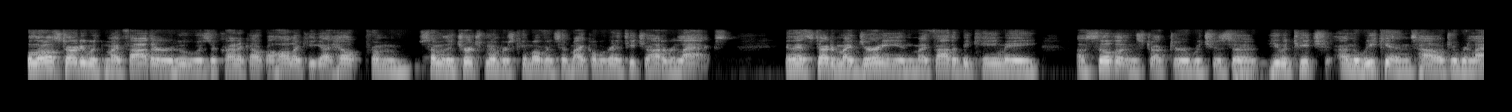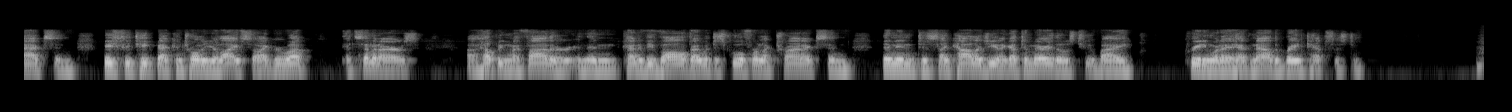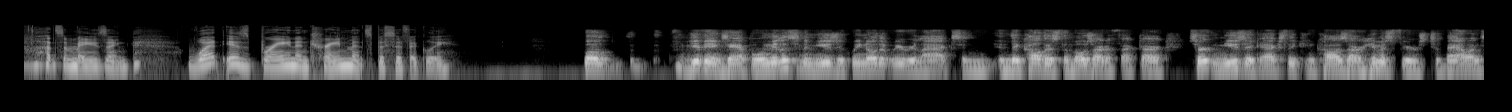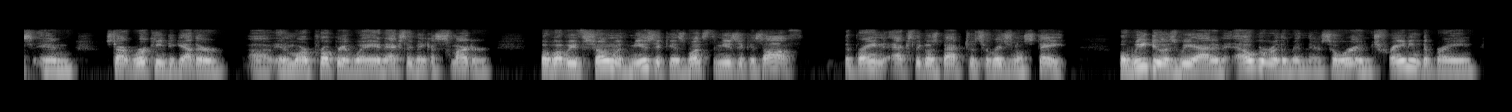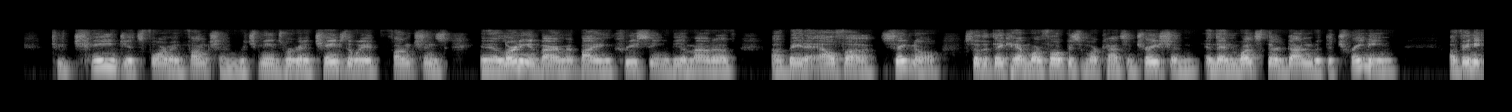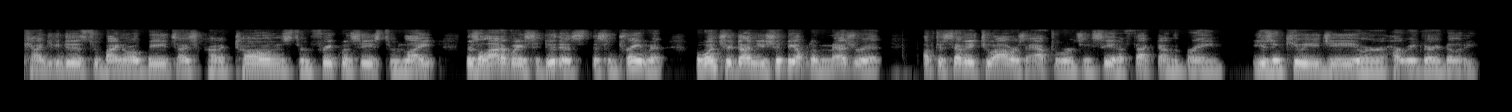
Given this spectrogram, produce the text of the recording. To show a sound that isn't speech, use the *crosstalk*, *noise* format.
Well, it all started with my father, who was a chronic alcoholic. He got help from some of the church members, came over and said, Michael, we're going to teach you how to relax. And that started my journey. And my father became a, a Silva instructor, which is a, he would teach on the weekends how to relax and basically take back control of your life. So I grew up at seminars uh, helping my father and then kind of evolved. I went to school for electronics and then into psychology. And I got to marry those two by creating what I have now, the brain tap system. *laughs* That's amazing. What is brain entrainment specifically? Well, give you an example. When we listen to music, we know that we relax, and, and they call this the Mozart effect. Our certain music actually can cause our hemispheres to balance and start working together uh, in a more appropriate way and actually make us smarter. But what we've shown with music is once the music is off, the brain actually goes back to its original state. What we do is we add an algorithm in there. So we're entraining the brain to change its form and function, which means we're going to change the way it functions in a learning environment by increasing the amount of uh, beta alpha signal so that they can have more focus and more concentration. And then once they're done with the training of any kind, you can do this through binaural beats, isochronic tones, through frequencies, through light. There's a lot of ways to do this, this entrainment. But once you're done, you should be able to measure it up to 72 hours afterwards and see an effect on the brain using QEEG or heart rate variability.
